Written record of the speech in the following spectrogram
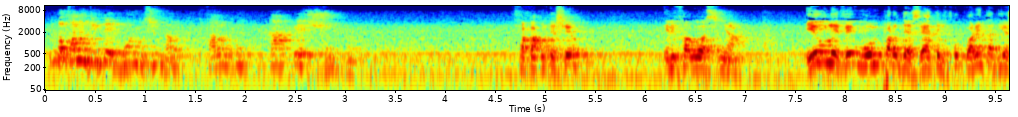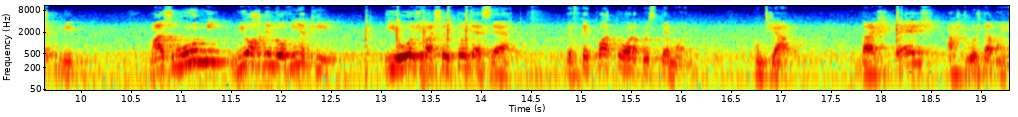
Não estou falando de demôniozinho não, estou falando do cabeçudo. Sabe o que aconteceu? Ele falou assim: ó, Eu levei o homem para o deserto, ele ficou 40 dias comigo. Mas o homem me ordenou vir aqui. E hoje vai ser o teu deserto. Eu fiquei quatro horas com esse demônio, com o diabo. Das 10 às 2 da manhã.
